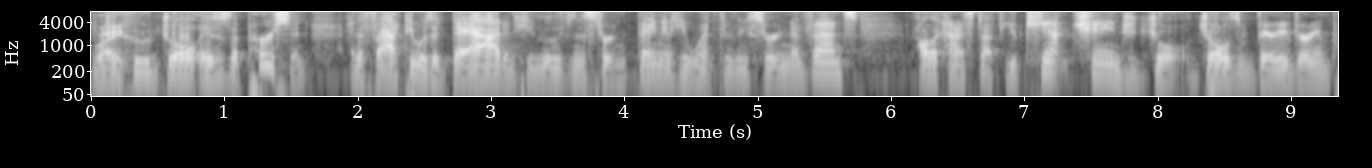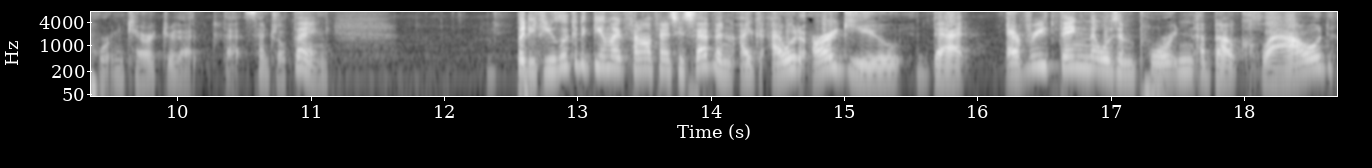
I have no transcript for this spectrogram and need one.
Right. And who Joel is as a person. And the fact he was a dad and he lives in a certain thing and he went through these certain events, all that kind of stuff. You can't change Joel. Joel's a very, very important character, that, that central thing. But if you look at a game like Final Fantasy VII, I, I would argue that everything that was important about Cloud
